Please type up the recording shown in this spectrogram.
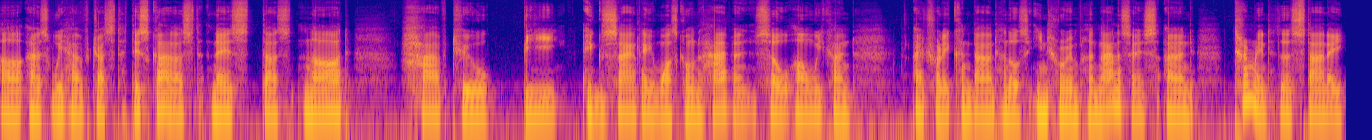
uh, as we have just discussed, this does not have to be exactly what's going to happen. So uh, we can actually conduct those interim analysis and terminate the study,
